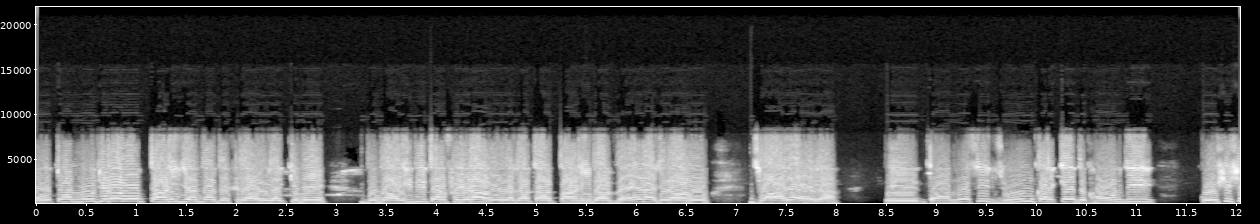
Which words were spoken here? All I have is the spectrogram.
ਉਹ ਤੁਹਾਨੂੰ ਜਿਹੜਾ ਉਹ ਪਾਣੀ ਜਾਂਦਾ ਦਿਖ ਰਿਹਾ ਹੋਵੇਗਾ, ਕਿਵੇਂ ਡੂੰਘਾਈ ਦੀ ਤਰਫ ਜਿਹੜਾ ਉਹ ਲਗਾਤਾਰ ਪਾਣੀ ਦਾ ਵਹਿਣ ਆ ਜਿਹੜਾ ਉਹ ਜਾ ਰਿਹਾ ਹੈਗਾ। ਤੇ ਤੁਹਾਨੂੰ ਅਸੀਂ ਜ਼ੂਮ ਕਰਕੇ ਦਿਖਾਉਣ ਦੀ ਕੋਸ਼ਿਸ਼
